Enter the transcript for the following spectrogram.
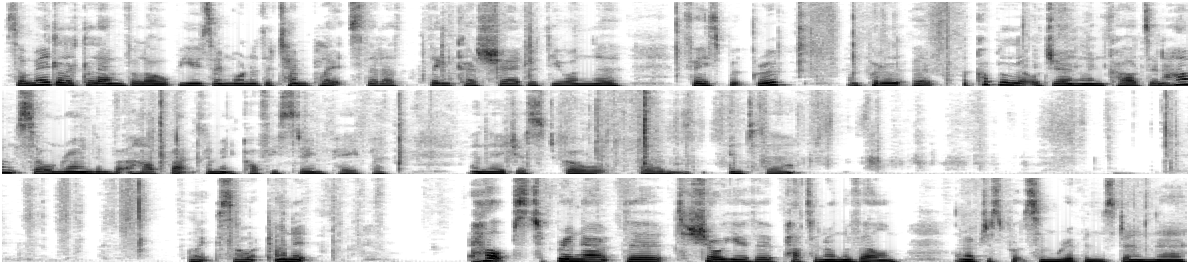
So I made a little envelope using one of the templates that I think I shared with you on the Facebook group and put a, a, a couple of little journaling cards in. I haven't sewn around them, but I have backed them in coffee stain paper and they just go um, into there. Like so, and it helps to bring out the, to show you the pattern on the vellum. And I've just put some ribbons down there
